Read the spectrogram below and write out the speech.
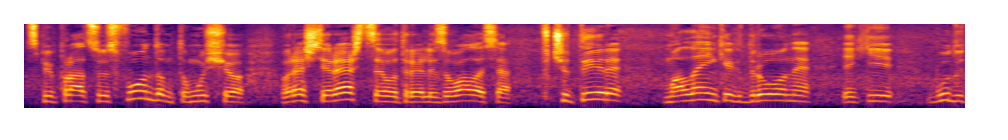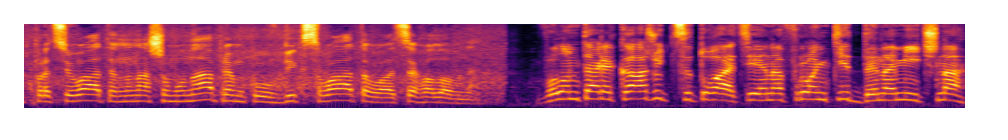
співпрацею з фондом, тому що, врешті-решт, це от реалізувалося в чотири маленьких дрони, які будуть працювати на нашому напрямку в бік Сватово. а Це головне. Волонтери кажуть, ситуація на фронті динамічна.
